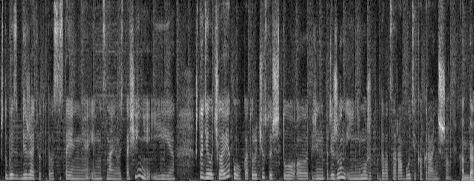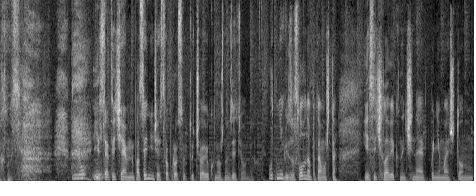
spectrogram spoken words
чтобы избежать вот этого состояния эмоционального истощения, и что делать человеку, который чувствует, что э, перенапряжен и не может отдаваться работе, как раньше? Отдохнуть. Ну, Если отвечаем на последнюю часть вопроса, то человеку нужно взять отдых. вот не- Безусловно, потому что если человек начинает понимать, что он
